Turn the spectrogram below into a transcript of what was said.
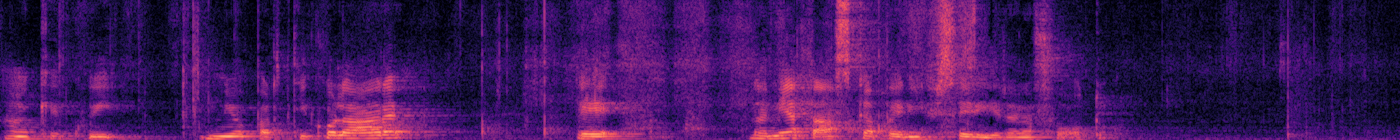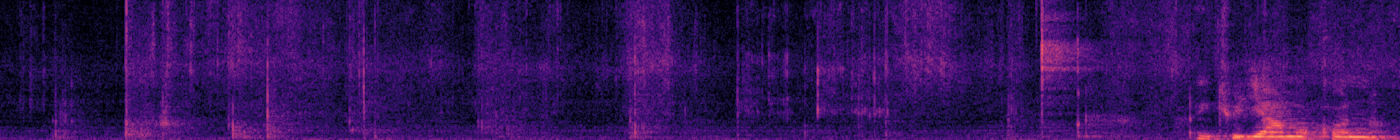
Anche qui il mio particolare e la mia tasca per inserire la foto richiudiamo con,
